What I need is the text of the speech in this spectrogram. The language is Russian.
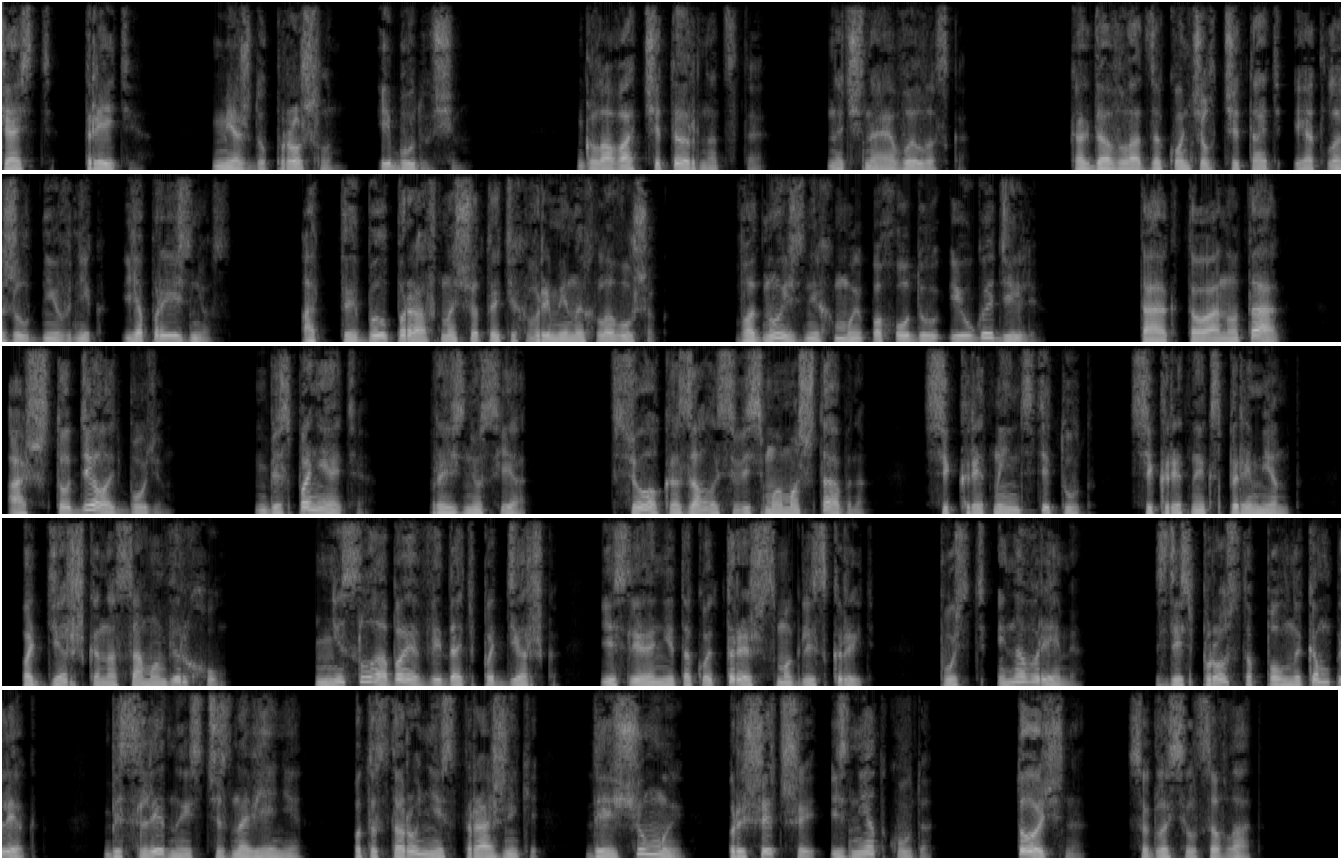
Часть третья. Между прошлым и будущим. Глава 14. Ночная вылазка. Когда Влад закончил читать и отложил дневник, я произнес. А ты был прав насчет этих временных ловушек. В одну из них мы, походу, и угодили. Так-то оно так. А что делать будем? Без понятия, произнес я. Все оказалось весьма масштабно. Секретный институт, секретный эксперимент, поддержка на самом верху. Не слабая, видать, поддержка, если они такой трэш смогли скрыть, пусть и на время. Здесь просто полный комплект, бесследное исчезновение, потусторонние стражники, да еще мы, пришедшие из ниоткуда. Точно, согласился Влад.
